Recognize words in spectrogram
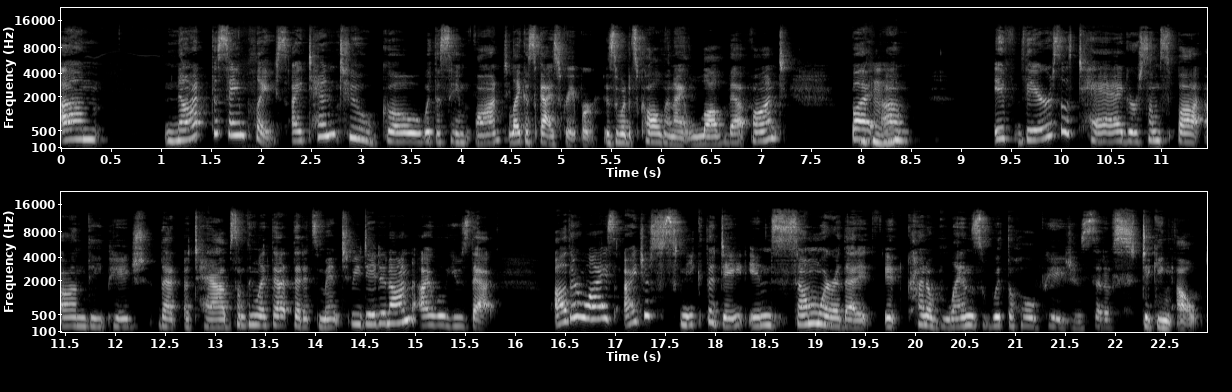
Um not the same place. I tend to go with the same font like a skyscraper is what it's called and i love that font. But mm-hmm. um, if there's a tag or some spot on the page that a tab, something like that, that it's meant to be dated on, I will use that. Otherwise, I just sneak the date in somewhere that it, it kind of blends with the whole page instead of sticking out,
